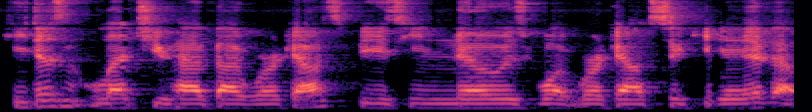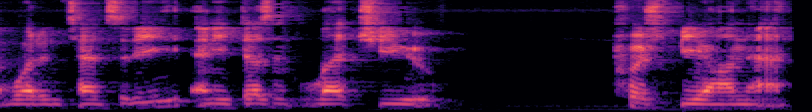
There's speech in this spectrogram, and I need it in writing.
he doesn't let you have bad workouts because he knows what workouts to give at what intensity and he doesn't let you push beyond that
